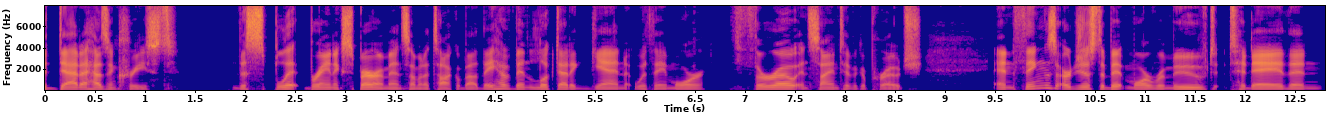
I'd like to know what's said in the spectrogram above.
the data has increased. The split brain experiments I'm going to talk about, they have been looked at again with a more thorough and scientific approach. And things are just a bit more removed today than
